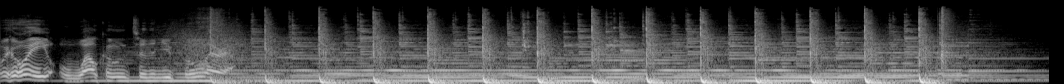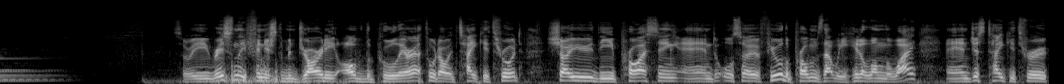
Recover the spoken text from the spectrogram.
Oi, oi, welcome to the new pool area. So we recently finished the majority of the pool area. I thought I would take you through it, show you the pricing and also a few of the problems that we hit along the way and just take you through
